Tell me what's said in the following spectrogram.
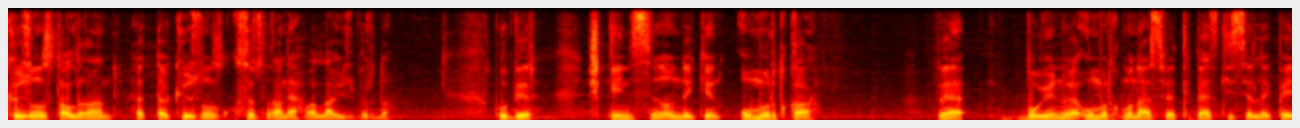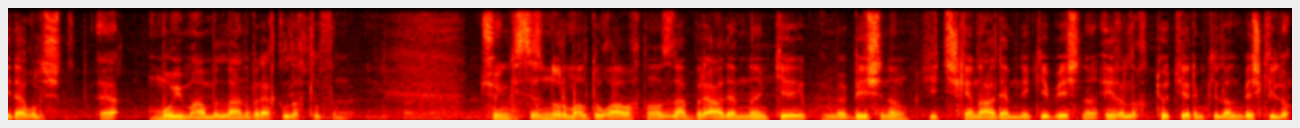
közünüz talıgan, hatta közünüz kısırtıgan ehvallar yüz. Bu bir. İkincisi ondaki omurtka ve bo'yin va umurtqa munosabati ba'zi kasallik paydo bo'lish e, muhim omillarni biri aqlli qilsin. Chunki siz normal tug'an vaqtingizda bir odamniki beshining yetishgan odamniki beshining ig'irligi to'rt yarim kilo besh kilo.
